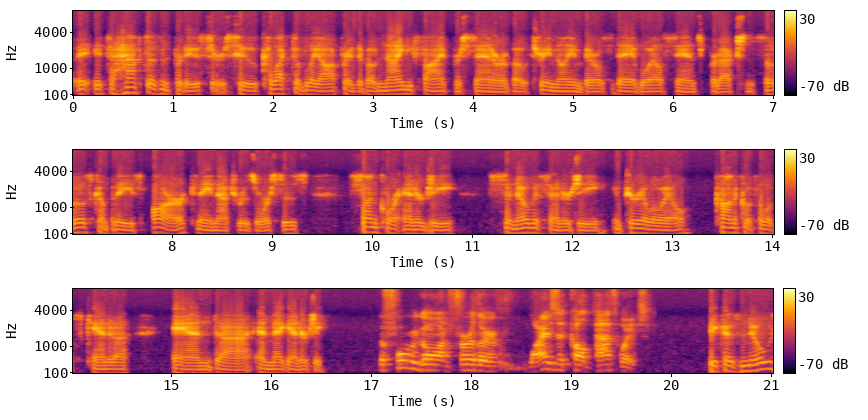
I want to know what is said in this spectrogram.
it's a half dozen producers who collectively operate about 95% or about 3 million barrels a day of oil sands production. So those companies are Canadian Natural Resources, Suncor Energy, Cenovus Energy, Imperial Oil, ConocoPhillips Canada, and uh, and MEG Energy. Before we go on further, why is it called Pathways? Because no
